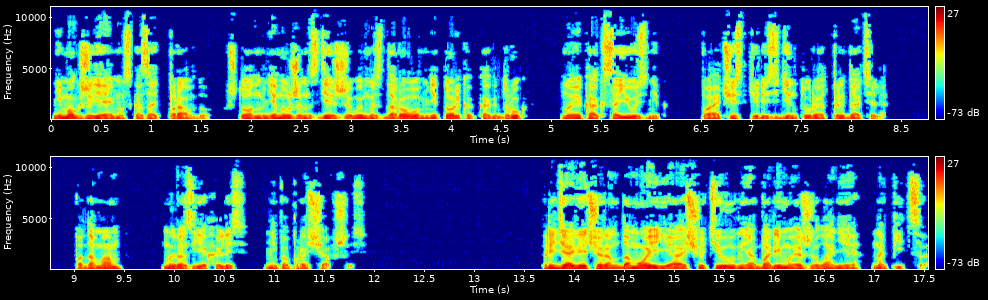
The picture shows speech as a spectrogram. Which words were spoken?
Не мог же я ему сказать правду, что он мне нужен здесь живым и здоровым не только как друг, но и как союзник по очистке резидентуры от предателя. По домам мы разъехались, не попрощавшись. Придя вечером домой, я ощутил необоримое желание напиться.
